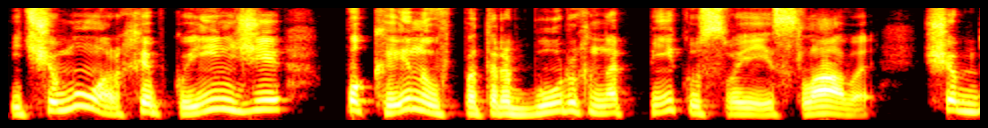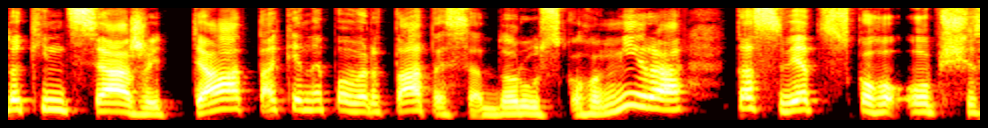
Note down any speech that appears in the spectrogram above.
І чому Архип Куінджі покинув Петербург на піку своєї слави, щоб до кінця життя так і не повертатися до руського міра та світського общества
